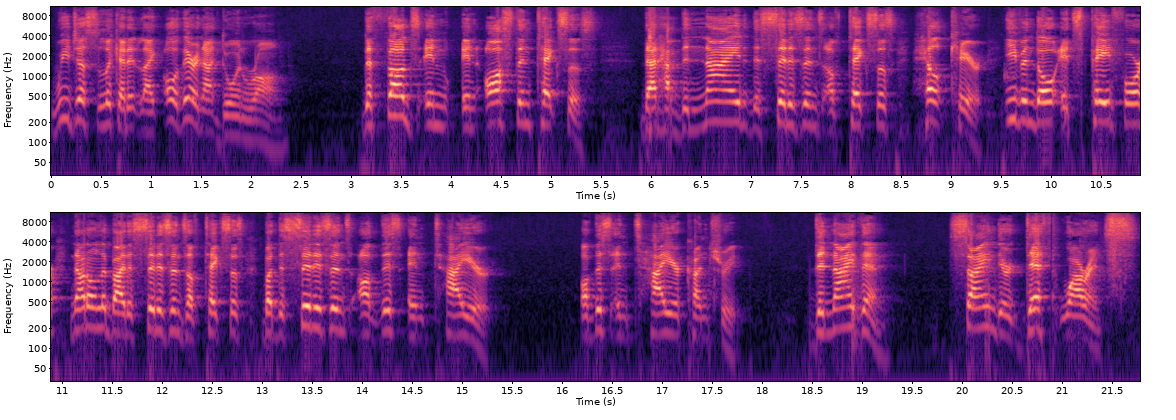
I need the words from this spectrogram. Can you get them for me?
we just look at it like, oh, they're not doing wrong. The thugs in, in Austin, Texas, that have denied the citizens of Texas health care, even though it's paid for not only by the citizens of Texas, but the citizens of this entire of this entire country. Deny them. Sign their death warrants.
